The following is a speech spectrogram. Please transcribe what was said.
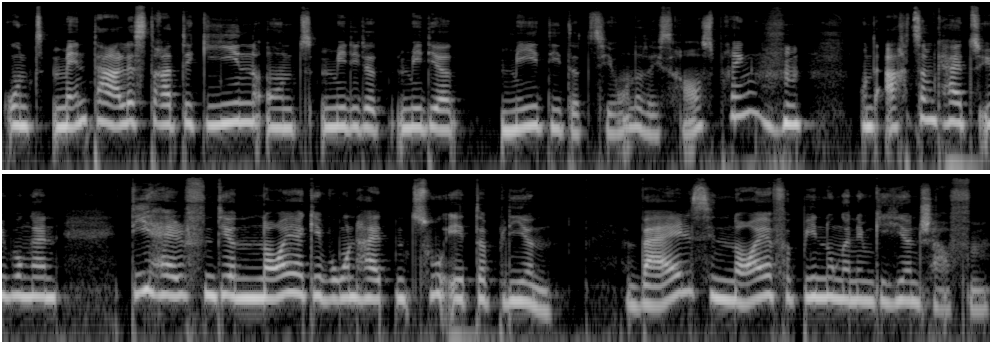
und mentale Strategien und Medita Media Meditation, dass ich es rausbringe, und Achtsamkeitsübungen, die helfen dir, neue Gewohnheiten zu etablieren, weil sie neue Verbindungen im Gehirn schaffen.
